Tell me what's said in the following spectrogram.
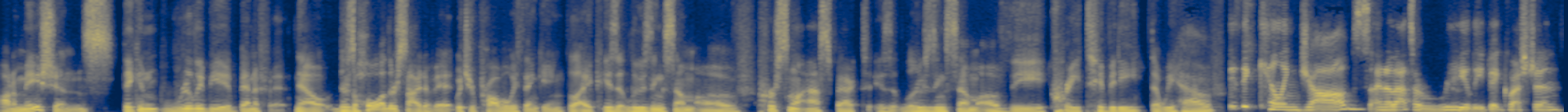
automations, they can really be a benefit. Now, there's a whole other side of it, which you're probably thinking like, is it losing some of personal aspect? Is it losing some of the creativity that we have? Is it killing jobs? I know that's a really yeah. big question.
